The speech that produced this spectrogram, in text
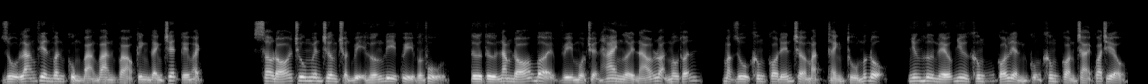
dù lãng phiên vân cùng bảng ban vào kinh đánh chết kế hoạch. Sau đó chu nguyên trương chuẩn bị hướng đi quỷ vương phủ từ từ năm đó bởi vì một chuyện hai người náo loạn mâu thuẫn mặc dù không có đến trở mặt thành thù mức độ nhưng hư nếu như không có liền cũng không còn trải qua chiều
